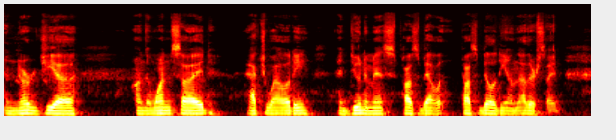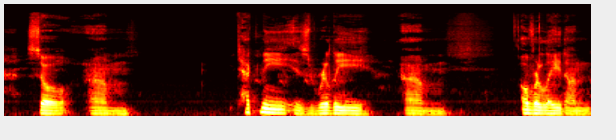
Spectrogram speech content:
energia on the one side, actuality, and dunamis, possibility, possibility on the other side. So, um, techne is really um, overlaid on,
